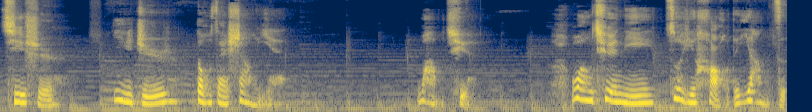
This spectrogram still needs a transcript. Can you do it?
其实一直都在上演。忘却，忘却你最好的样子，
